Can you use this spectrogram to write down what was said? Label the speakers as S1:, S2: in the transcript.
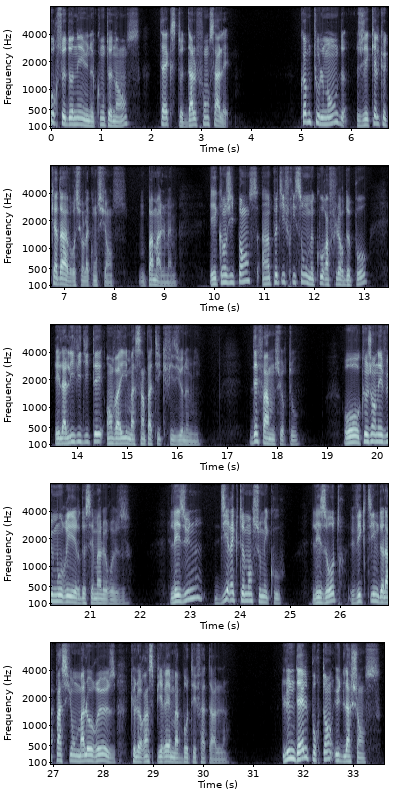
S1: Pour se donner une contenance, texte d'Alphonse Allais. Comme tout le monde, j'ai quelques cadavres sur la conscience, pas mal même. Et quand j'y pense, un petit frisson me court à fleur de peau, et la lividité envahit ma sympathique physionomie. Des femmes surtout. Oh, que j'en ai vu mourir de ces malheureuses. Les unes, directement sous mes coups, les autres, victimes de la passion malheureuse que leur inspirait ma beauté fatale. L'une d'elles, pourtant, eut de la chance.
